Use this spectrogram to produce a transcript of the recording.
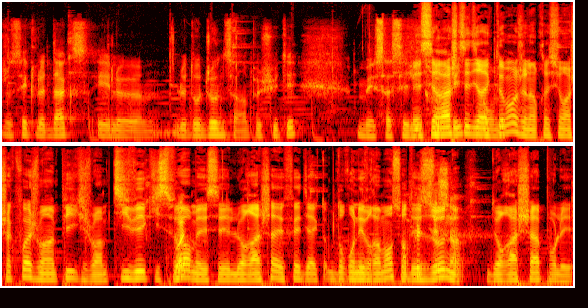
Je sais que le DAX et le, le Dow Jones ça a un peu chuté, mais ça s'est Mais vite c'est racheté directement, j'ai l'impression. À chaque fois, je vois un pic, je vois un petit V qui se Ouais. forme et c'est le rachat est fait directement. Donc on est vraiment sur En des fait, zones de rachat pour les,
